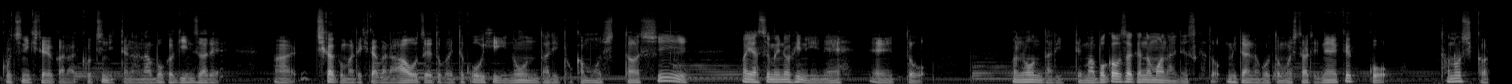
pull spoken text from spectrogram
こっちに来てるから、こっちに行ってのはな、僕は銀座で、まあ、近くまで来たから会おうぜとか言ってコーヒー飲んだりとかもしたし、まあ、休みの日にね、えっ、と、ま、飲んだりって、まあ僕はお酒飲まないですけど、みたいなこともしたりね、結構楽しかっ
